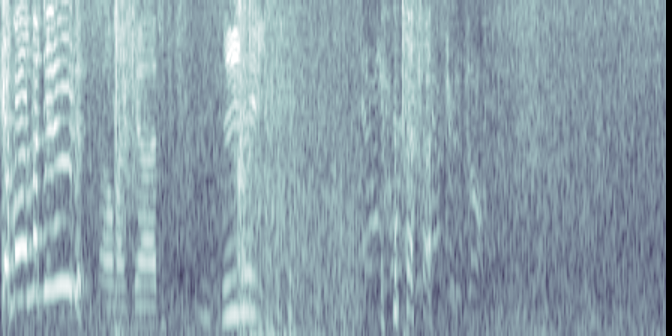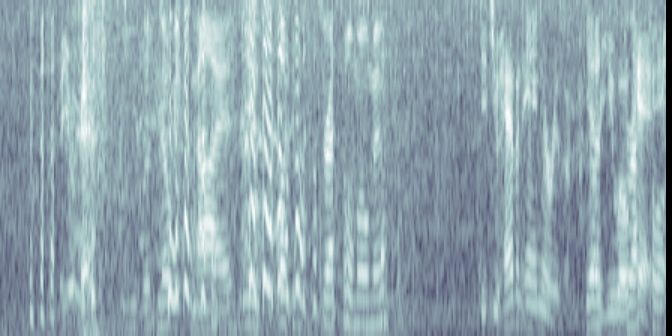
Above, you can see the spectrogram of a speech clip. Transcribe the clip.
Come on, my dude! Oh my god. Are you okay? Jesus, no, he's not. Had a fucking stressful moment. Did you have an aneurysm? Had Are you okay? stressful.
